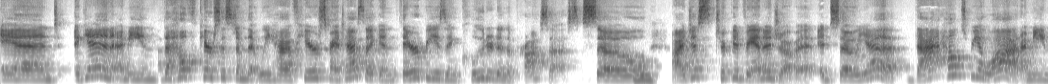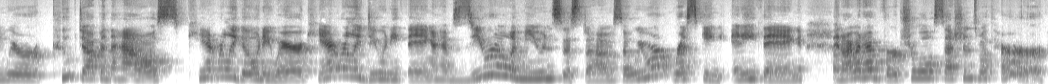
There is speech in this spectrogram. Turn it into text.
And again, I mean, the healthcare system that we have here is fantastic, and therapy is included in the process. So mm. I just took advantage of it. And so, yeah, that helped me a lot. I mean, we are cooped up in the house, can't really go anywhere, can't really do anything. I have zero immune system. So we weren't risking anything. And I would have virtual sessions with her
